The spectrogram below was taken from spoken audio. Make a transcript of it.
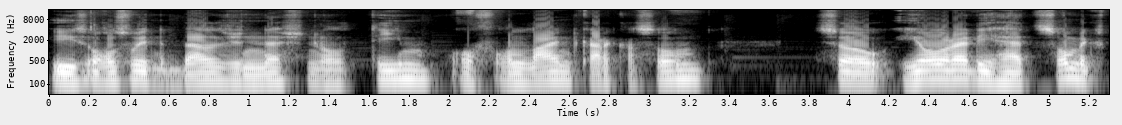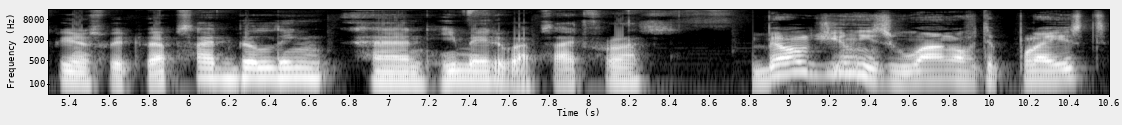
He's also in the Belgian national team of online Carcassonne, so he already had some experience with website building and he made a website for us. Belgium is one of the places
